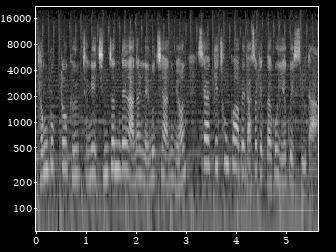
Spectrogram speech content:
경북도 교육청이 진전된 안을 내놓지 않으면 새학기 총파업에 나서겠다고 예고했습니다.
